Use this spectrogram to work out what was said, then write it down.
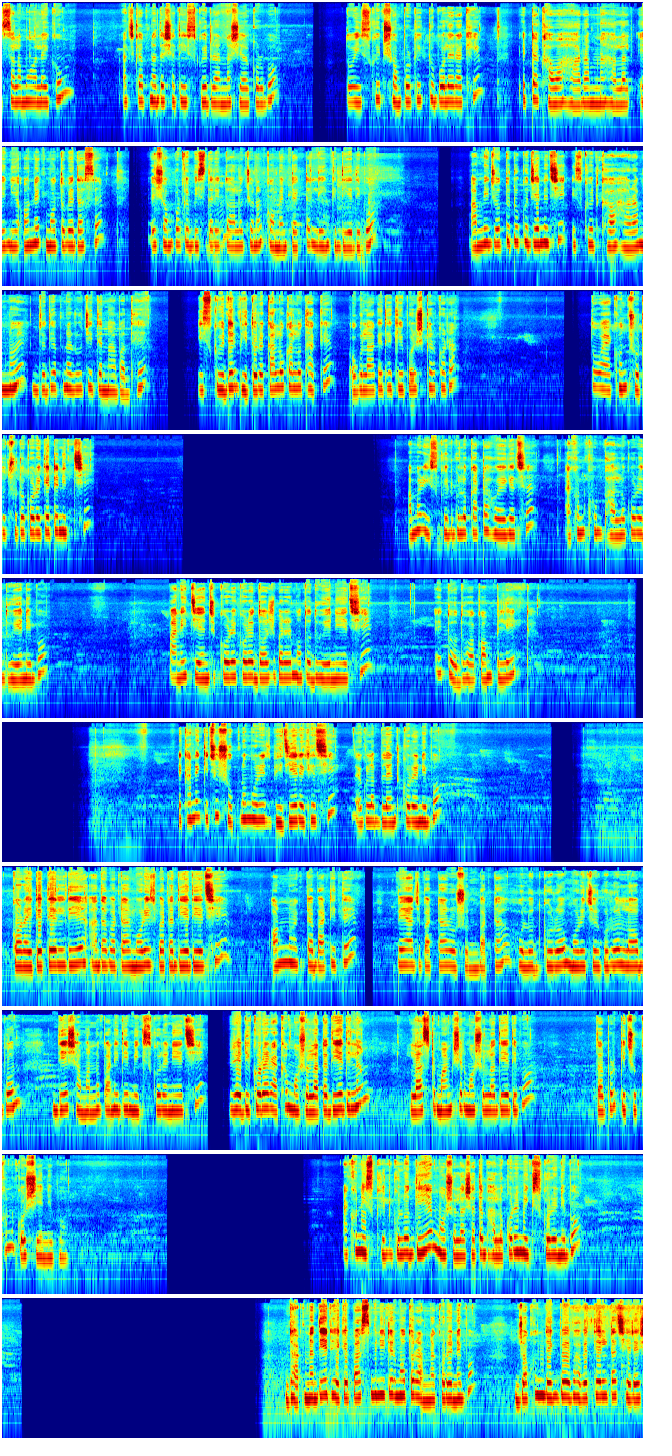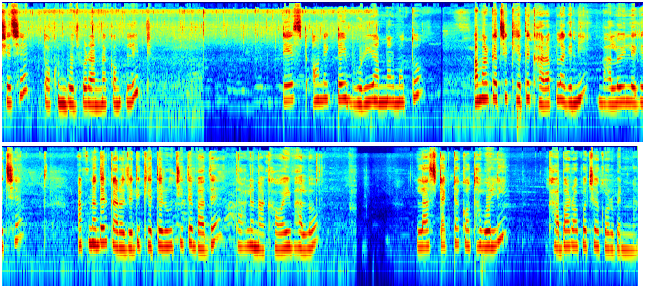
আসসালামু আলাইকুম। আজকে আপনাদের সাথে স্কুইড রান্না শেয়ার করব। তো স্কুইড সম্পর্কে একটু বলে রাখি এটা খাওয়া হারাম না হালাল এ নিয়ে অনেক মতভেদ আছে। এই সম্পর্কে বিস্তারিত আলোচনার কমেন্টে একটা লিংক দিয়ে দিব। আমি যতটুকু জেনেছি স্কুইড খাওয়া হারাম নয় যদি আপনার রুচিতে না বাঁধে। স্কুইডের ভিতরে কালো কালো থাকে ওগুলো আগে থেকেই পরিষ্কার করা। তো এখন ছোট ছোট করে কেটে নিচ্ছি। আমার স্কুইডগুলো কাটা হয়ে গেছে, এখন খুব ভালো করে ধুয়ে নিব। পানি চেঞ্জ করে করে দশ বারের মতো ধুয়ে নিয়েছি। এই তো ধোয়া কমপ্লিট। এখানে কিছু শুকনো মরিচ ভিজিয়ে রেখেছি, এগুলো ব্লেন্ড করে নিব। কড়াইতে তেল দিয়ে আদা বাটা আর মরিচ বাটা দিয়ে দিয়েছি। অন্য একটা বাটিতে পেঁয়াজ বাটা, রসুন বাটা, হলুদ গুঁড়ো, মরিচের গুঁড়ো, লবণ দিয়ে সামান্য পানি দিয়ে মিক্স করে নিয়েছি। রেডি করে রাখা মশলাটা দিয়ে দিলাম। লাস্ট মাংসের মশলা দিয়ে দিব। তারপর কিছুক্ষণ কষিয়ে নিব। এখন স্কুইডগুলো দিয়ে মশলার সাথে ভালো করে মিক্স করে নিব। ঢাকনা দিয়ে ঢেকে পাঁচ মিনিটের মতো রান্না করে নেব। যখন দেখবে এভাবে তেলটা ছেড়ে এসেছে, তখন বুঝব রান্না কমপ্লিট। টেস্ট অনেকটাই ভুরি রান্নার মতো। আমার কাছে খেতে খারাপ লাগেনি, ভালোই লেগেছে। আপনাদের কারও যদি খেতে রুচিতে বাদে তাহলে না খাওয়াই ভালো। লাস্ট একটা কথা বলি, খাবার অপচয় করবেন না।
